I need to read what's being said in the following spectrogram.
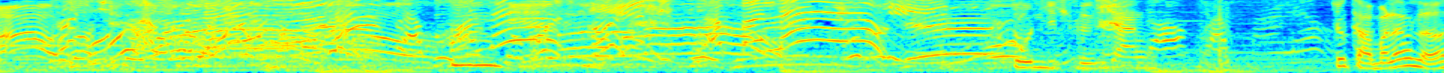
อ้าวพ่อชินมาแล้วมาแล้วชินกลับมาแล้วชินซูนคิดถึงยังรอกลับมาแล้วเจ้ากลับมาแล้วเหรอ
